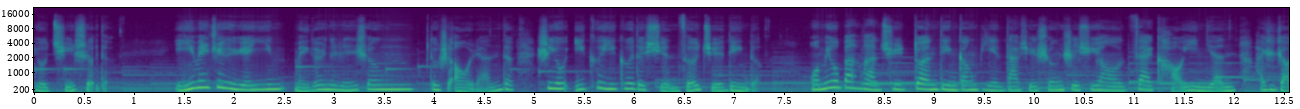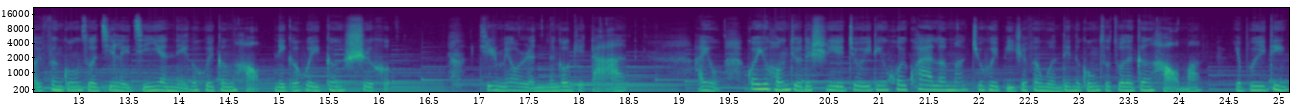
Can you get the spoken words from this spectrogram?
有取舍的。也因为这个原因，每个人的人生都是偶然的，是由一个一个的选择决定的。我没有办法去断定刚毕业的大学生是需要再考一年，还是找一份工作积累经验，哪个会更好，哪个会更适合。其实没有人能够给答案。还有关于红酒的事业，就一定会快乐吗？就会比这份稳定的工作做得更好吗？也不一定。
